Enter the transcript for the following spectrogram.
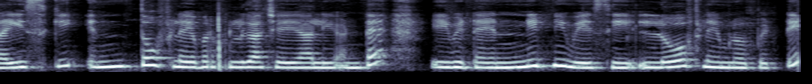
రైస్కి ఎంతో ఫ్లేవర్ఫుల్గా చేయాలి అంటే ఈ వీటన్నిటిని వేసి లో ఫ్లేమ్లో పెట్టి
